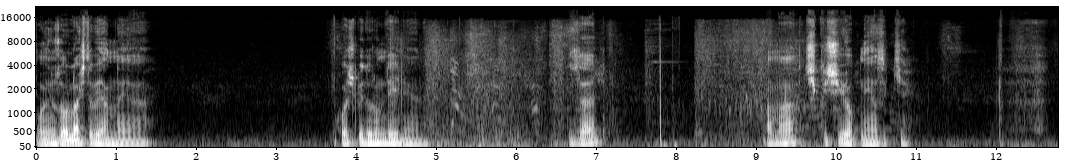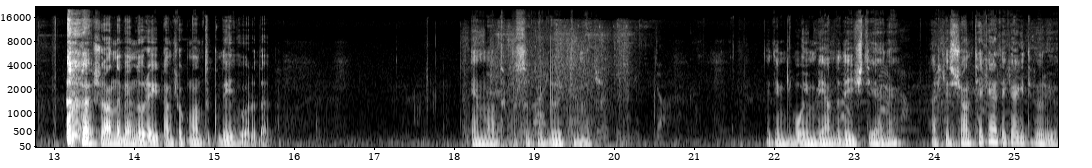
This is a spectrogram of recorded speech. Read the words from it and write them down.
Oyun zorlaştı bir anda ya. Hoş bir durum değil yani. Güzel. Ama çıkışı yok ne yazık ki. Şu anda benim de oraya gitmem çok mantıklı değil bu arada. En mantıklısı koridor ettirmek. Dediğim gibi oyun bir anda değişti yani. Herkes şu an teker teker gidip ölüyor.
